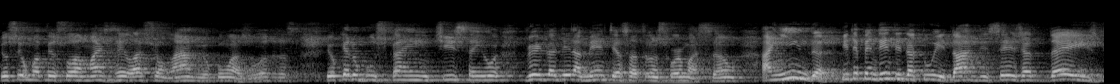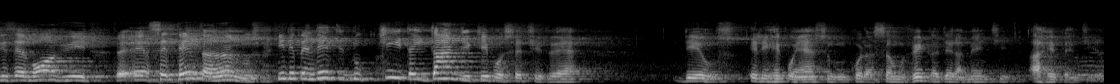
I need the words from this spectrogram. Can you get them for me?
eu ser uma pessoa mais relacionável com as outras. Eu quero buscar em ti, Senhor, verdadeiramente essa transformação. Ainda, independente da tua idade, seja 10, 19, 70 anos, independente do que da idade que você tiver, Deus, ele reconhece um coração verdadeiramente arrependido.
